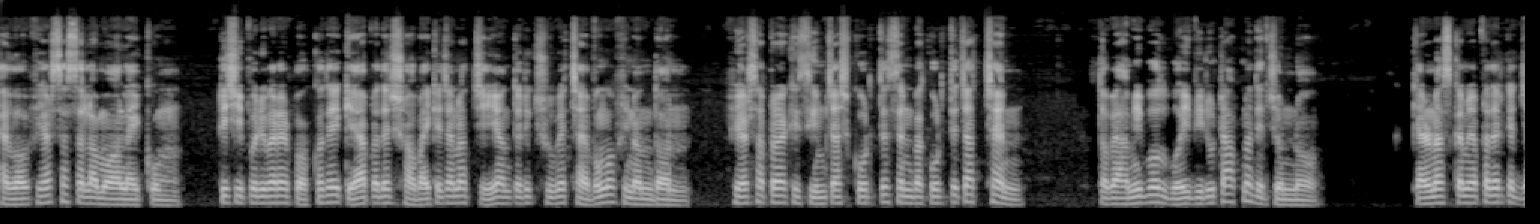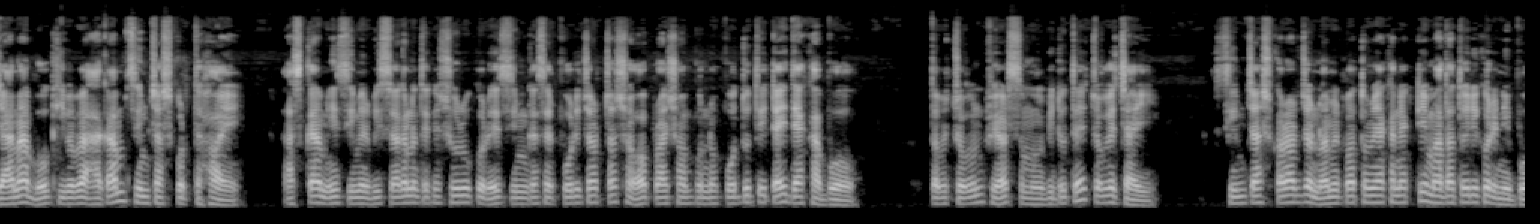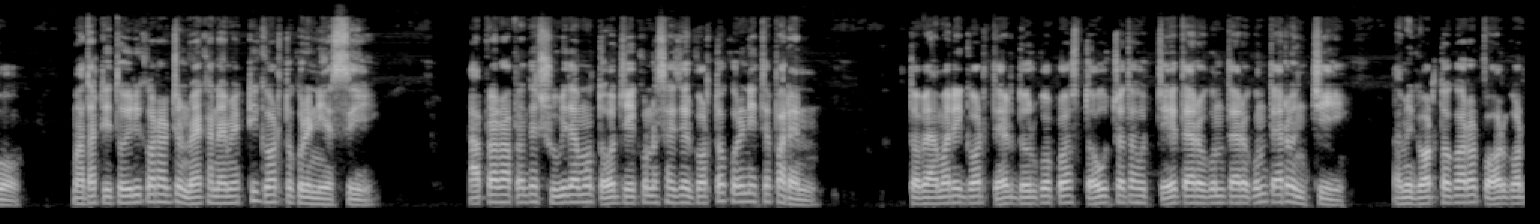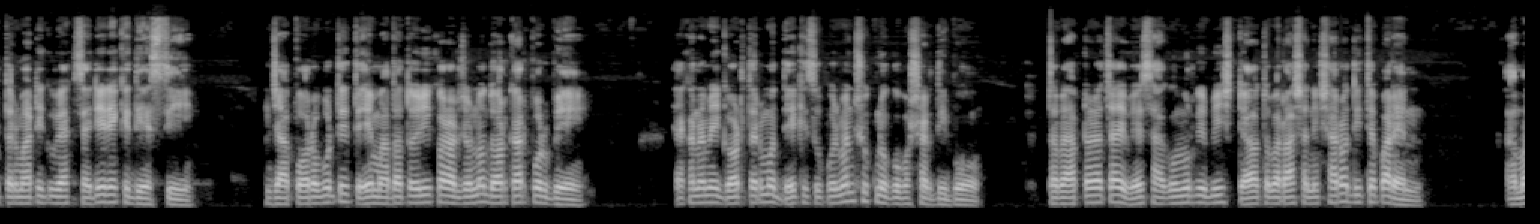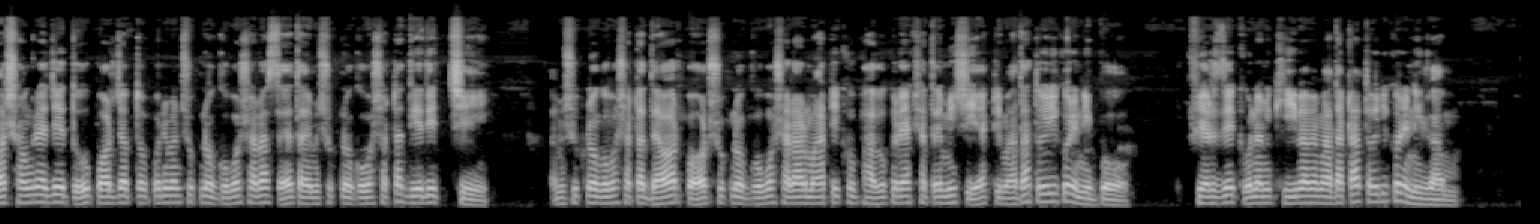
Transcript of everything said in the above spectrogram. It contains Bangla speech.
হ্যালো ফিয়ার্স আসসালামু আলাইকুম। কৃষি পরিবারের পক্ষ থেকে আপনাদের সবাইকে জানাচ্ছি আন্তরিক শুভেচ্ছা এবং অভিনন্দন। ফিয়ার্স আপনারা কি সিম চাষ করতেছেন বা করতে চাচ্ছেন? তবে আমি বলব, এই ভিডিওটা আপনাদের জন্য। কারণ আজকে আমি আপনাদেরকে জানাব কীভাবে আগাম সিম চাষ করতে হয়। আজকে আমি সিমের বীজ থেকে শুরু করে সিম গাছের পরিচর্যা সহ প্রায় সম্পূর্ণ পদ্ধতিটাই দেখাবো। তবে চলুন ফিয়ার্স মূল ভিডিওতে চলে যাই। সিম চাষ করার জন্য আমি প্রথমে এখানে একটি মাদা তৈরি করে নিব। মাদাটি তৈরি করার জন্য এখানে আমি একটি গর্ত করে নিয়েছি। আপনারা আপনাদের সুবিধা মতো যে কোনো সাইজের গর্ত করে নিতে পারেন। তবে আমার এই গর্তের দৈর্ঘ্য প্রস্থ উচ্চতা হচ্ছে তেরো গুণ তেরো গুণ তেরো ইঞ্চি। আমি গর্ত করার পর গর্তের মাটিগুলো এক সাইডে রেখে দিয়েছি, যা পরবর্তীতে মাদা তৈরি করার জন্য দরকার পড়বে। এখন আমি গর্তের মধ্যে কিছু পরিমাণ শুকনো গোবর সার দিব। তবে আপনারা চাইবে ছাগল মুরগির বিষটা অথবা রাসায়নিক সারও দিতে পারেন। আমার সংগ্রহে যেহেতু পর্যাপ্ত পরিমাণ শুকনো গোবর সার আছে, তাই আমি শুকনো গোবর সারটা দিয়ে দিচ্ছি। আমি শুকনো গোবর সারটা দেওয়ার পর শুকনো গোবর সার আর মাটি খুব ভালো করে একসাথে মিশিয়ে একটি মাদা তৈরি করে নিব। ফের দেখুন আমি কীভাবে মাদাটা তৈরি করে নিলাম?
